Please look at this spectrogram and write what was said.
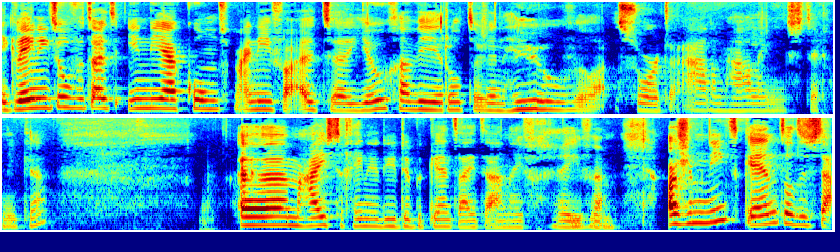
ik weet niet of het uit India komt, maar in ieder geval uit de yoga-wereld. Er zijn heel veel soorten ademhalingstechnieken. maar hij is degene die de bekendheid aan heeft gegeven. Als je hem niet kent, dat is de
